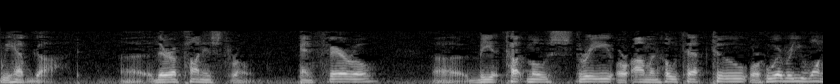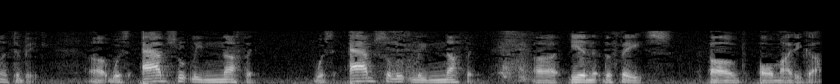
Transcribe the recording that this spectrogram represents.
We have God uh, there upon his throne. And Pharaoh, uh, be it Thutmose III or Amenhotep II or whoever you want it to be, uh, was absolutely nothing, was absolutely nothing uh, in the face of Almighty God.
